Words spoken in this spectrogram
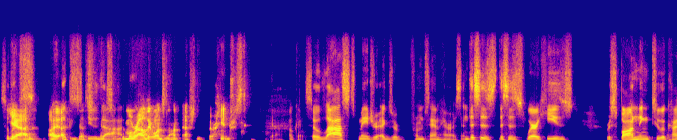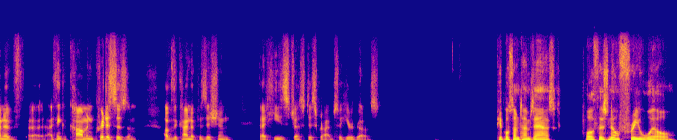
So yeah, I, I think that's do that. The morality one's not actually very interesting. Yeah. Okay. So last major excerpt from Sam Harris, and this is this is where he's responding to a kind of uh, I think a common criticism of the kind of position that he's just described. So here goes. People sometimes ask, well, if there's no free will,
